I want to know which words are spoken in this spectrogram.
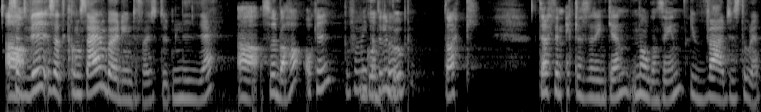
Så, Ja. att vi, så att konserten började ju inte förrän typ nio. Ja, så vi bara, "Ha, okej, då får vi Gå till en pub. pub. Drack. Drack den äckligaste drinken någonsin. I världshistorien.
